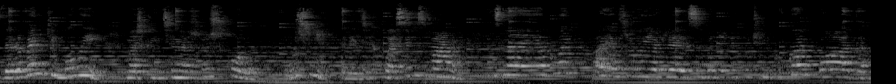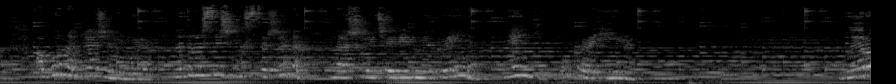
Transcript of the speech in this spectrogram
Здоровенькі були мешканці нашої школи, учні третіх класів з вами. Не знаю, як ви, а я вже уявляю себе на відпочинку в Карпатах або на пляжі моря, на туристичних стежинах нашої чарівної країни, неньки України. Миру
